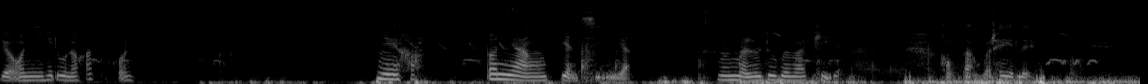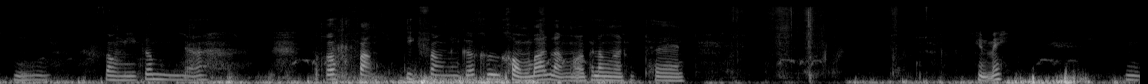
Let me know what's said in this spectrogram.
เดี๋ยวอันนี้ให้ดูนะคะทุกคน นี่ค่ะ ต้นยางเปลี่ยนสีอะมันเหมือนฤดูใบไม้ผลิอะของต่างประเทศเลยนี่ฝั่งนี้ก็มีนะ แล้วก็ฝั่งอีกฝั่งหนึ่งก็คือของบ้านหลังน้อยพลังงานทดแทน เห็นไหมนี่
